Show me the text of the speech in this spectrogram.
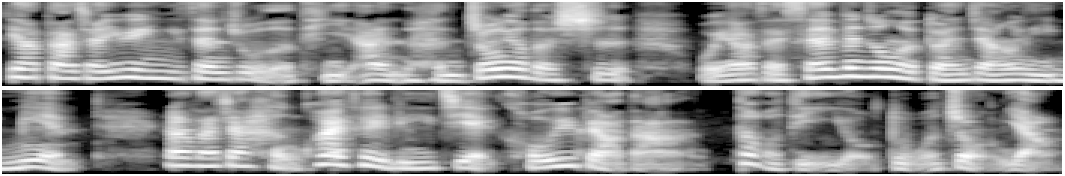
要大家愿意赞助我的提案，很重要的是，我要在三分钟的短讲里面，让大家很快可以理解口语表达到底有多重要，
